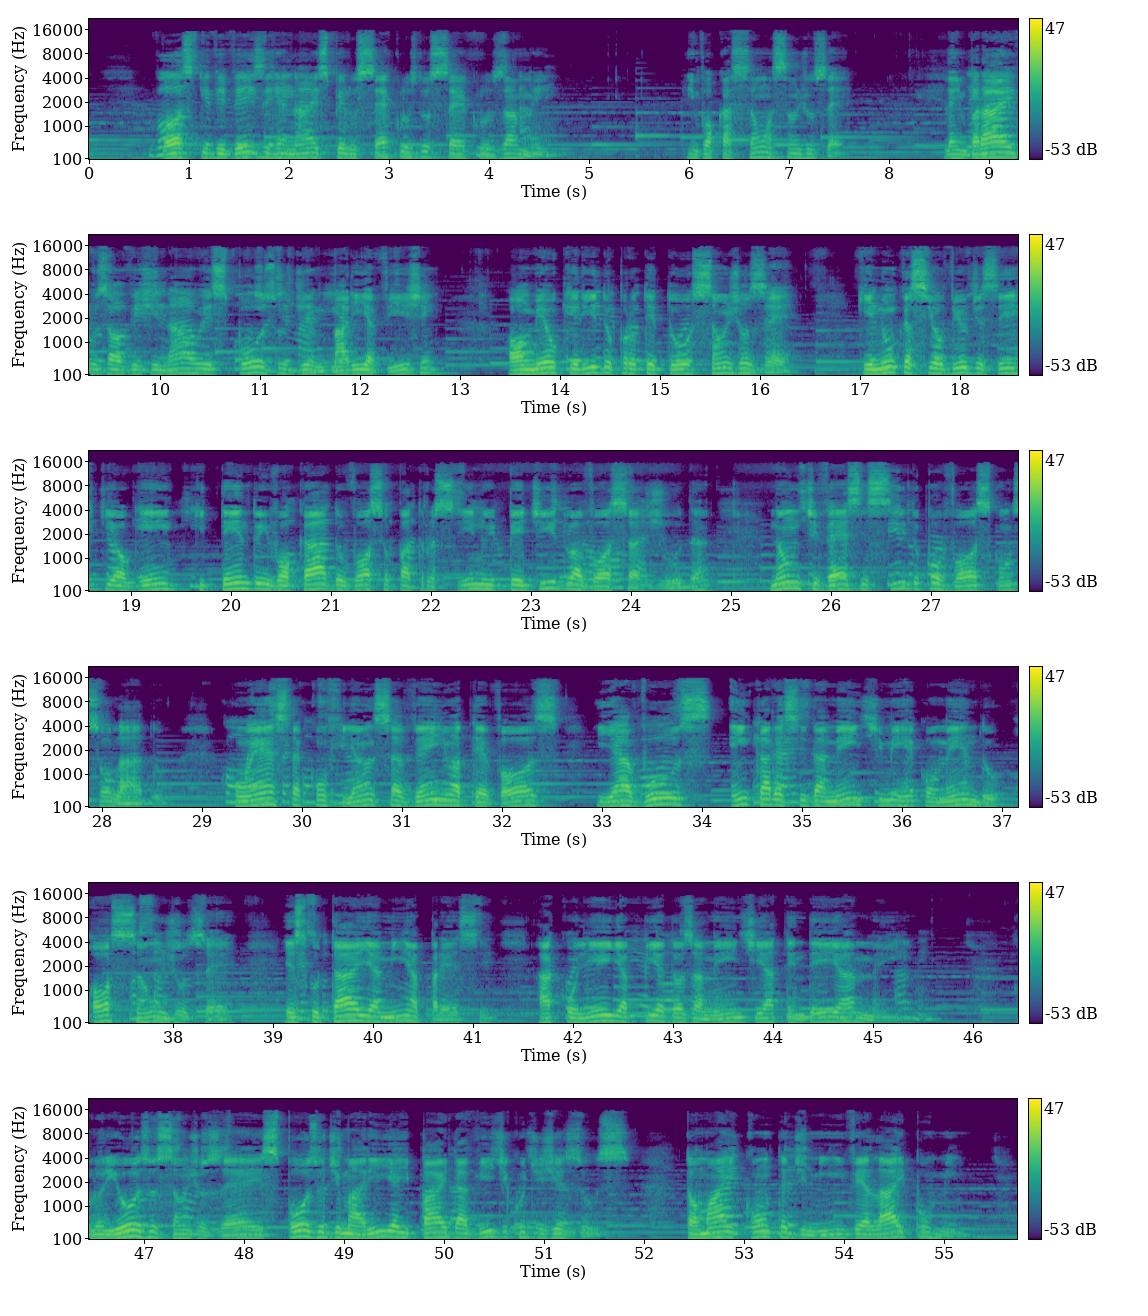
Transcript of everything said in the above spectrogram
Vós que viveis e renais pelos séculos dos séculos. Amém. Invocação a São José. Lembrai-vos ao virginal esposo de Maria Virgem, Ó meu querido protetor São José, que nunca se ouviu dizer que alguém que, tendo invocado o vosso patrocínio e pedido a vossa ajuda, não tivesse sido por vós consolado. Com esta confiança venho até vós e a vos encarecidamente me recomendo, ó São José. Escutai a minha prece acolhei-a piedosamente e atendei-a. Amém. Glorioso São José, esposo de Maria e pai davídico de Jesus, tomai conta de mim, velai por mim.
